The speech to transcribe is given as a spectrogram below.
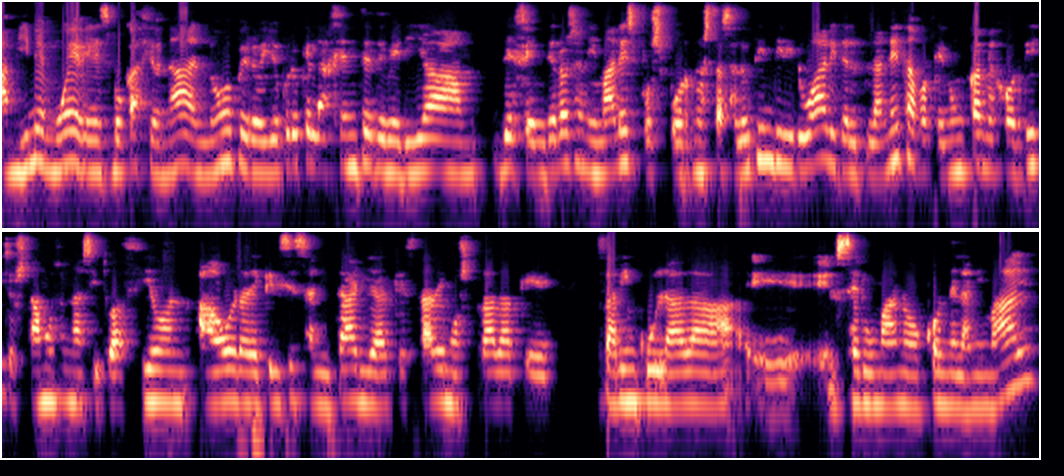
a mí me mueve, es vocacional, ¿no? Pero yo creo que la gente debería defender a los animales pues por nuestra salud individual y del planeta, porque nunca, mejor dicho, estamos en una situación ahora de crisis sanitaria que está demostrada que está vinculada eh, el ser humano con el animal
